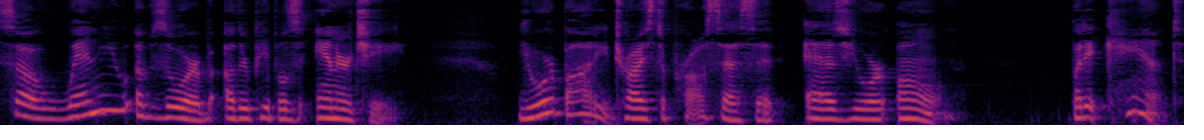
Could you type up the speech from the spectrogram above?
So, when you absorb other people's energy, your body tries to process it as your own, but it can't.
